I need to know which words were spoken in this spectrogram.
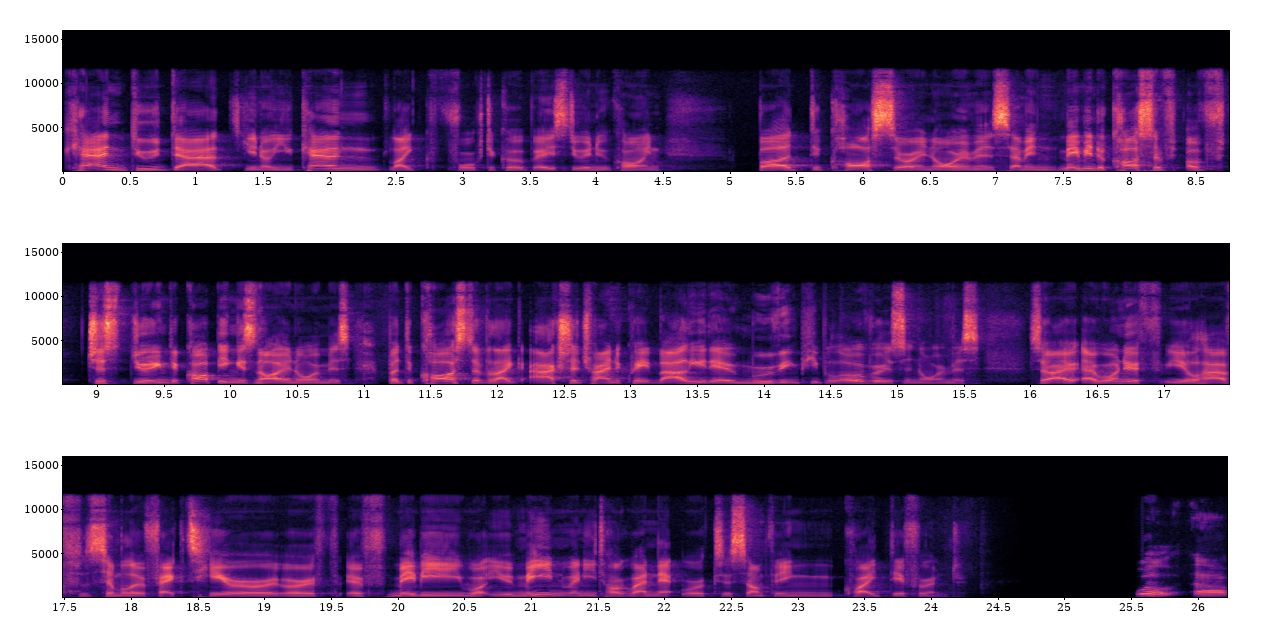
can do that you know you can like fork the code base do a new coin but the costs are enormous i mean maybe the cost of, of just doing the copying is not enormous, but the cost of like actually trying to create value there, moving people over is enormous. So I, I wonder if you'll have similar effects here or, or if, if maybe what you mean when you talk about networks is something quite different. Well, uh,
